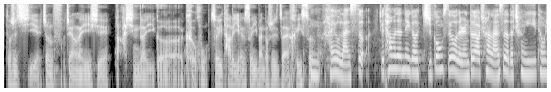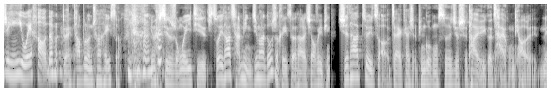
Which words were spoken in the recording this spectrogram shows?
都是企业、政府这样的一些大型的一个客户，所以它的颜色一般都是在黑色。嗯，还有蓝色，就他们的那个职工，所有的人都要穿蓝色的衬衣，他们是引以为豪的。对，他不能穿黑色，因为其实融为一体，所以它产品基本上都是黑色。它的消费品，其实它最早在开始苹果公司，就是它有一个彩虹条的那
